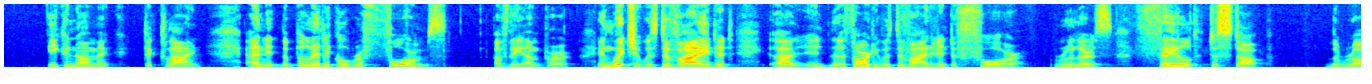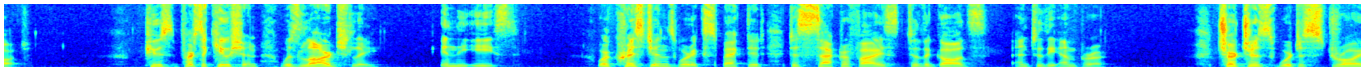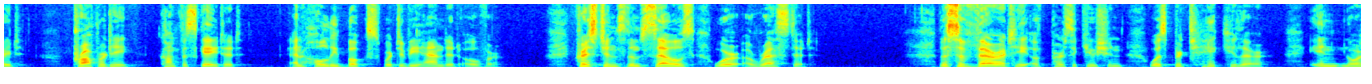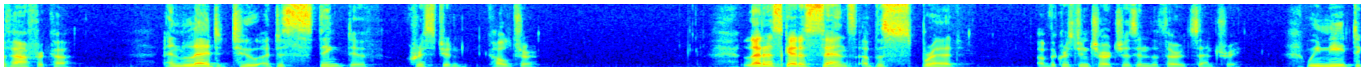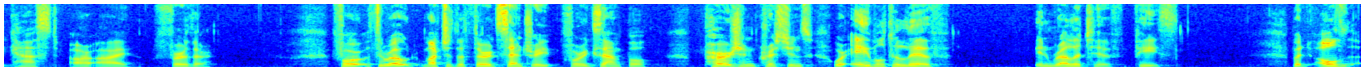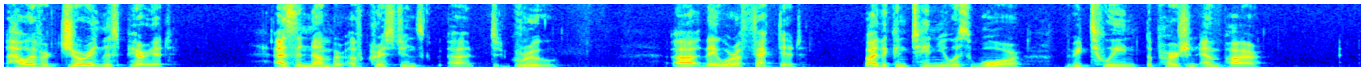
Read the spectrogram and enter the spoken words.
economic decline. And it, the political reforms of the emperor, in which it was divided, uh, in, the authority was divided into four rulers, failed to stop the rot. Persecution was largely in the east, where Christians were expected to sacrifice to the gods and to the emperor. Churches were destroyed, property confiscated, and holy books were to be handed over. Christians themselves were arrested. The severity of persecution was particular in North Africa and led to a distinctive Christian culture. Let us get a sense of the spread of the Christian churches in the third century. We need to cast our eye further. For throughout much of the third century, for example, Persian Christians were able to live in relative peace. But however, during this period, as the number of Christians uh, grew, uh, they were affected by the continuous war between the Persian Empire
